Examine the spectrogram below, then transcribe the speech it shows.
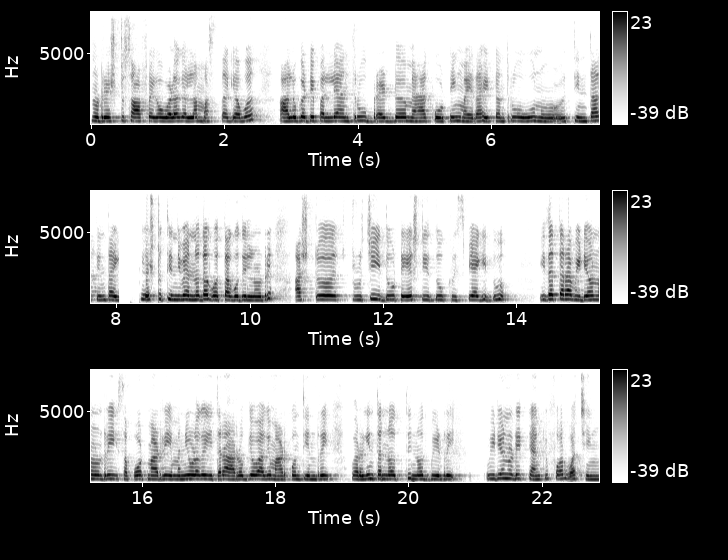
ನೋಡ್ರಿ ಎಷ್ಟು ಸಾಫ್ಟ್ ಒಳಗೆಲ್ಲ ಮಸ್ತ್ ಆಗ್ಯಾವ. ಆಲೂಗಡ್ಡೆ ಪಲ್ಯ ಅಂತರೂ ಬ್ರೆಡ್ ಮ್ಯಾಕ್ ಕೋಟಿಂಗ್ ಮೈದಾ ಹಿಟ್ಟಂತರೂ ನೋ ತಿಂತಾ ತಿಂತಾ ಎಷ್ಟು ತಿಂದ್ವಿ ಅನ್ನೋದೇ ಗೊತ್ತಾಗೋದಿಲ್ಲ ನೋಡ್ರಿ. ಅಷ್ಟು ರುಚಿ ಇದ್ದು ಟೇಸ್ಟ್ ಇದ್ದು ಕ್ರಿಸ್ಪಿಯಾಗಿದ್ದು ಇದೇ ಥರ ವಿಡಿಯೋ ನೋಡ್ರಿ ಸಪೋರ್ಟ್ ಮಾಡಿರಿ, ಮನೆಯೊಳಗೆ ಈ ಥರ ಆರೋಗ್ಯವಾಗಿ ಮಾಡ್ಕೊಂಡು ತಿನ್ನಿರಿ ಹೊರಗಿನ ತನ್ನೋದು ತಿನ್ನೋದು ಬಿಡ್ರಿ. ವಿಡಿಯೋ ನೋಡಿ ಥ್ಯಾಂಕ್ ಯು ಫಾರ್ ವಾಚಿಂಗ್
